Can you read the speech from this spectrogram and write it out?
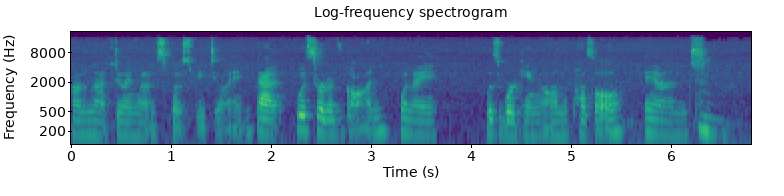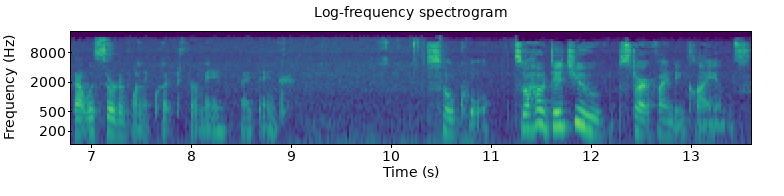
I'm not doing what I'm supposed to be doing, that was sort of gone when I was working on the puzzle. And mm. that was sort of when it clicked for me, I think. So cool. So, how did you start finding clients?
